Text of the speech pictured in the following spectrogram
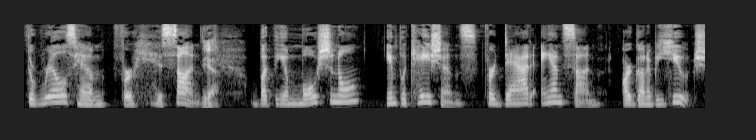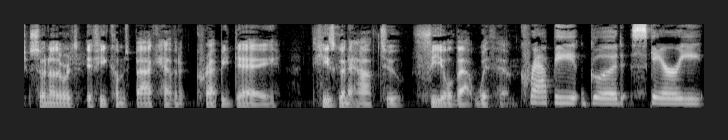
thrills him for his son. Yeah. But the emotional implications for dad and son are going to be huge. So, in other words, if he comes back having a crappy day, he's going to have to feel that with him. Crappy, good, scary,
